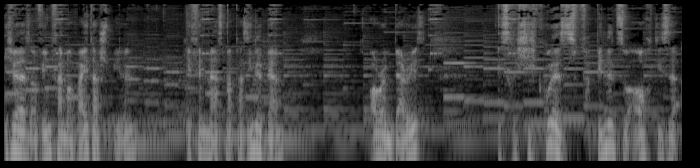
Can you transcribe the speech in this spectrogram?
Ich werde das auf jeden Fall noch weiterspielen. Hier finden wir erstmal ein paar Singlebären. Orange Berries. Ist richtig cool. Es verbindet so auch diese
